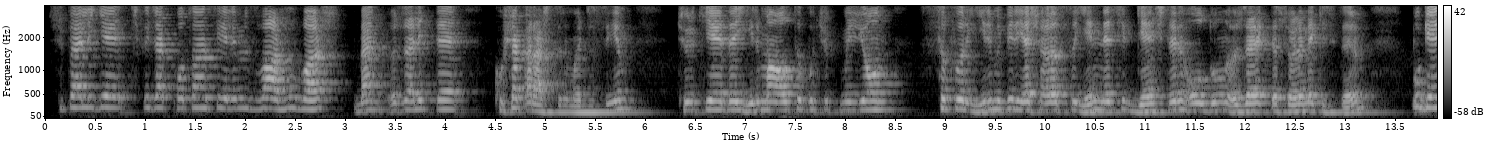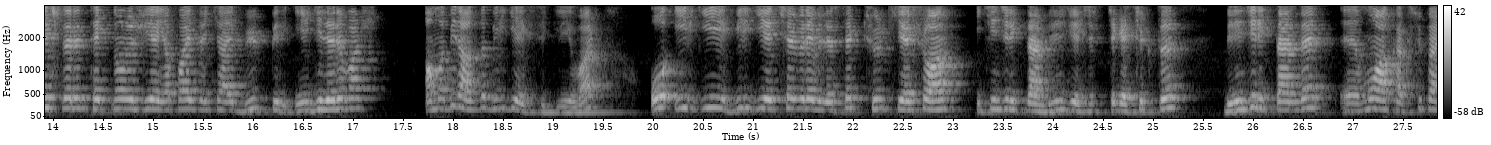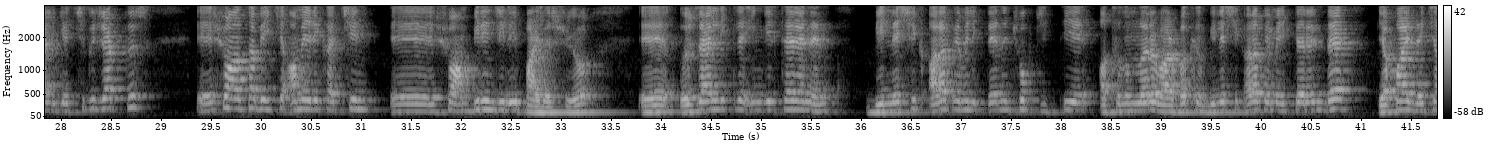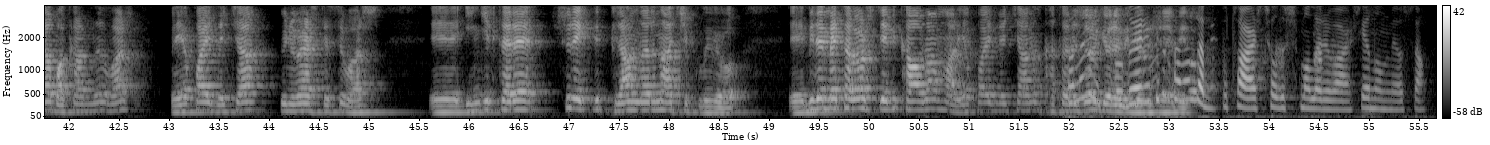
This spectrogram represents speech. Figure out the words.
Süper Lig'e çıkacak potansiyelimiz var mı? Var. Ben özellikle kuşak araştırmacısıyım. Türkiye'de 26,5 milyon 0-21 yaş arası yeni nesil gençlerin olduğunu özellikle söylemek isterim. Bu gençlerin teknolojiye, yapay zekaya büyük bir ilgileri var. Ama biraz da bilgi eksikliği var. O ilgiyi bilgiye çevirebilirsek Türkiye şu an ikinci ligden birinci çıktı. Birinci ligden de e, muhakkak Süper Lig'e çıkacaktır. E, şu an tabii ki Amerika, Çin e, şu an birinciliği paylaşıyor. E, özellikle İngiltere'nin, Birleşik Arap Emirlikleri'nin çok ciddi atılımları var. Bakın Birleşik Arap Emirlikleri'nde Yapay Zeka Bakanlığı var ve Yapay Zeka Üniversitesi var. E, İngiltere sürekli planlarını açıklıyor. E, bir de Metaverse diye bir kavram var. Yapay zekanın katalizör Sanırım görevi Suudi görüyor. Arabistan'ın da bu tarz çalışmaları var yanılmıyorsam.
